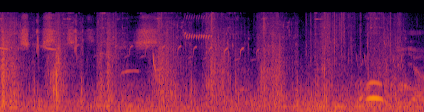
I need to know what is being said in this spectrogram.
Qu'est-ce que c'est que cet édifice Oh mais il y a un...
